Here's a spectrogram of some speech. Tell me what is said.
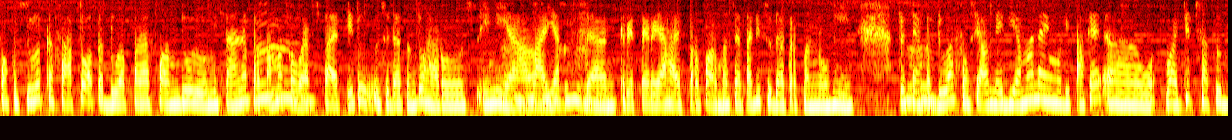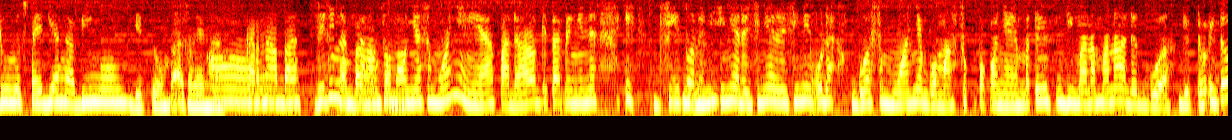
fokus dulu ke satu atau dua platform dulu. Misalnya pertama hmm. ke website itu sudah tentu harus ini ya hmm. layak hmm. dan kriteria high performance tadi sudah terpenuhi. Terus hmm. yang kedua sosial media mana yang mau dipakai uh, wajib satu dulu supaya dia nggak bingung gitu Mbak Glena. Oh. Karena apa? Jadi nggak bisa langsung maunya semuanya ya. Padahal kita pengennya, ih di situ hmm. ada di sini, ada di sini, ada di sini. Udah, gue semuanya gue masuk pokoknya. Yang penting di mana-mana ada gue gitu. Itu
